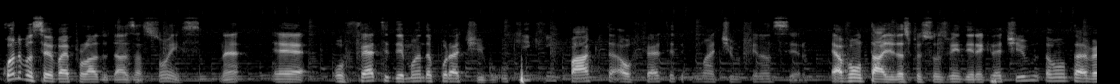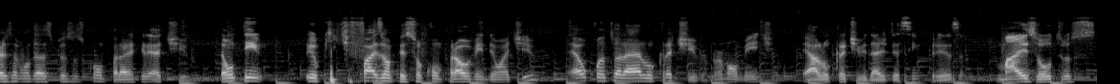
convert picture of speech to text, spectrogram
Quando você vai para o lado das ações, né, é oferta e demanda por ativo. O que, que impacta a oferta de um ativo financeiro? É a vontade das pessoas venderem aquele ativo a vontade, versus a vontade das pessoas comprarem aquele ativo. Então tem o que, que faz uma pessoa comprar ou vender um ativo é o quanto ela é lucrativa. Normalmente é a lucratividade dessa empresa, mais outros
